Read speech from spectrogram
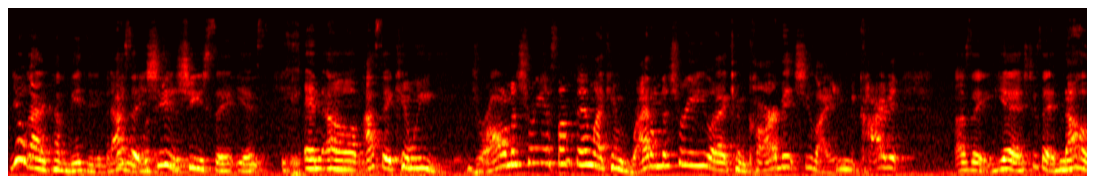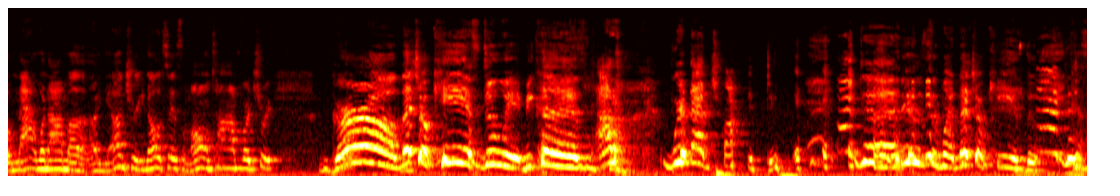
You don't gotta come visit it, but I, I said she she said yes, and um, I said, can we draw on the tree or something? Like, can we write on the tree? Like, can we carve it? She's like, you can carve it. I said, yes. She said, no, not when I'm a, a young tree. No, it takes a long time for a tree. Girl, let your kids do it because I don't, we're not trying to do that. I'm done. This is too much. Let your kids do it because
